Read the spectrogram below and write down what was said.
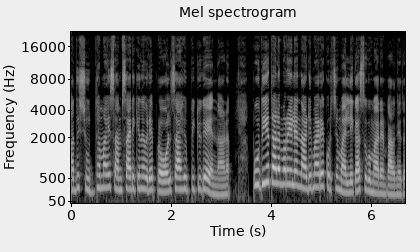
അത് ശുദ്ധമായി സംസാരിക്കുന്നവരെ പ്രോത്സാഹിപ്പിക്കുക എന്നാണ് പുതിയ തലമുറയിലെ നടിമാരെക്കുറിച്ച് മല്ലിക സുകുമാരൻ പറഞ്ഞത്.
